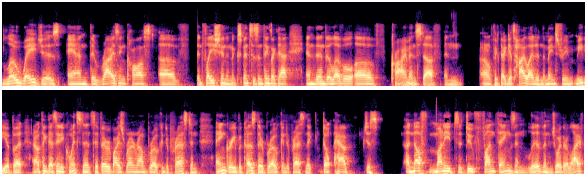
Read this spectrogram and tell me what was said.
low wages and the rising cost of inflation and expenses and things like that, and then the level of crime and stuff. And I don't think that gets highlighted in the mainstream media, but I don't think that's any coincidence. If everybody's running around broke and depressed and angry because they're broke and depressed and they don't have just enough money to do fun things and live and enjoy their life,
